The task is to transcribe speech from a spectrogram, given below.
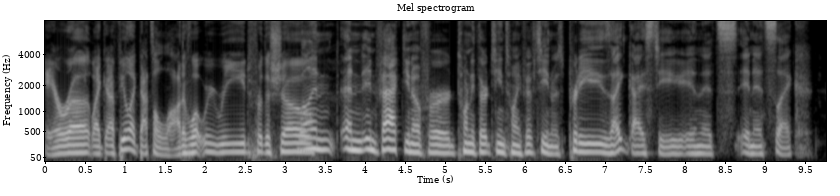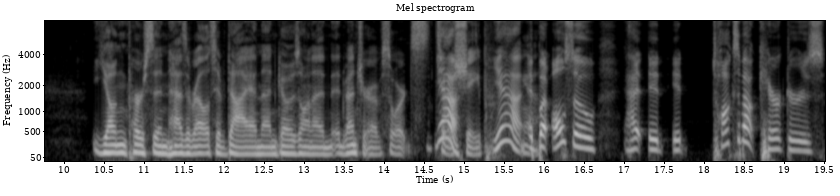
era. Like I feel like that's a lot of what we read for the show. Well, and and in fact, you know, for 2013, 2015 it was pretty zeitgeisty in its in its like young person has a relative die and then goes on an adventure of sorts sort Yeah. shape. Yeah, Yeah. but also it it talks about characters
